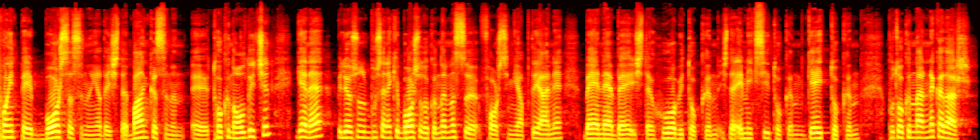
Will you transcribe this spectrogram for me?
PointPay borsasının ya da işte bankasının e, token olduğu için gene biliyorsunuz bu seneki borsa tokenları nasıl forcing yaptı? Yani BNB, işte Huobi token, işte MXC token, Gate token. Bu tokenlar ne kadar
